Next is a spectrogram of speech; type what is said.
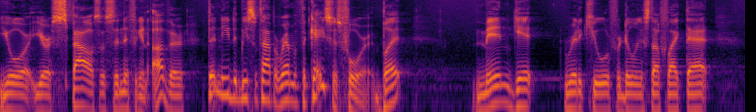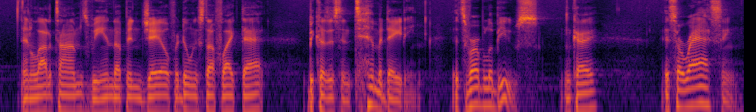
your your spouse or significant other, there need to be some type of ramifications for it. But men get ridiculed for doing stuff like that. And a lot of times we end up in jail for doing stuff like that because it's intimidating. It's verbal abuse. Okay. It's harassing.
